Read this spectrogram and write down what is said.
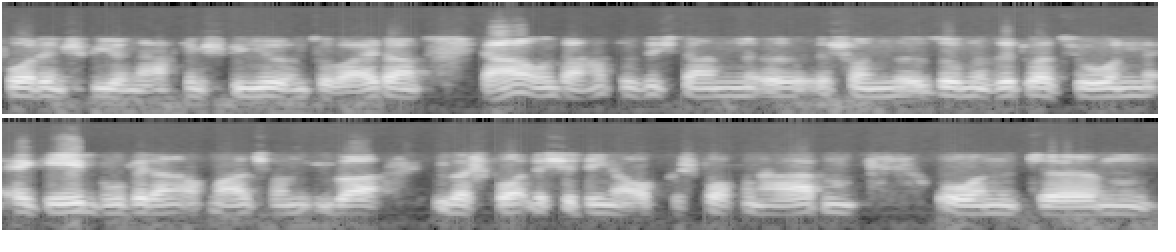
vor dem Spiel, nach dem Spiel und so weiter. Ja, und da hatte sich dann äh, schon so eine Situation ergeben, wo wir dann auch mal schon über, über sportliche Dinge auch gesprochen haben. Und ähm,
